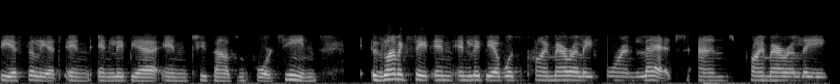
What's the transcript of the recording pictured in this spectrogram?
the affiliate in, in Libya in 2014. Islamic State in, in Libya was primarily foreign led and primarily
